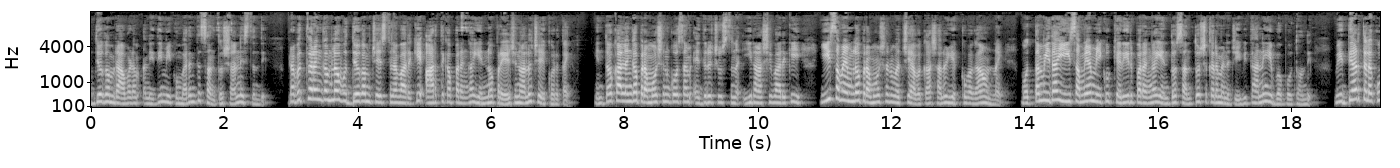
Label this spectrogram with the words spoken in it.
ఉద్యోగం రావడం అనేది మీకు మరింత సంతోషాన్ని ఇస్తుంది. ప్రభుత్వ రంగంలో ఉద్యోగం చేస్తున్న వారికి ఆర్థిక పరంగా ఎన్నో ప్రయోజనాలు చేకూరుతాయి. ఎంతో కాలంగా ప్రమోషన్ కోసం ఎదురు చూస్తున్న ఈ రాశి వారికి ఈ సమయంలో ప్రమోషన్ వచ్చే అవకాశాలు ఎక్కువగా ఉన్నాయి. మొత్తం మీద ఈ సమయం మీకు కెరీర్ పరంగా ఎంతో సంతోషకరమైన జీవితాన్ని ఇవ్వబోతోంది. విద్యార్థులకు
